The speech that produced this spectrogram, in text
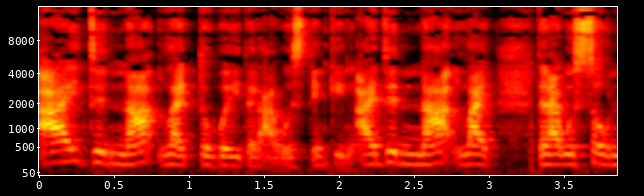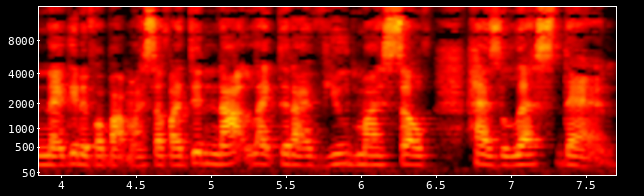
I did not like the way that I was thinking. I did not like that I was so negative about myself. I did not like that I viewed myself as less than.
